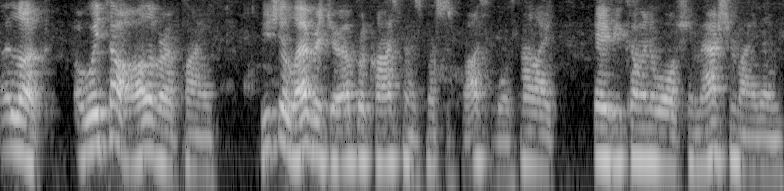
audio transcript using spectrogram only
look, we tell all of our clients, you should leverage your upperclassmen as much as possible. It's not like, hey, if you come into Wall Street Mastermind, then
